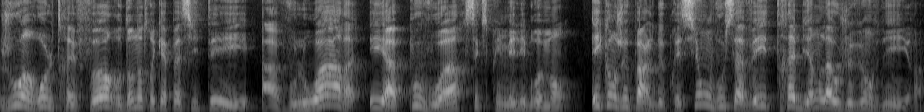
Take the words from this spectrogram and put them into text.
joue un rôle très fort dans notre capacité à vouloir et à pouvoir s'exprimer librement. Et quand je parle de pression, vous savez très bien là où je veux en venir.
